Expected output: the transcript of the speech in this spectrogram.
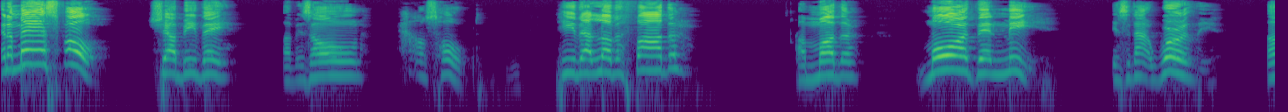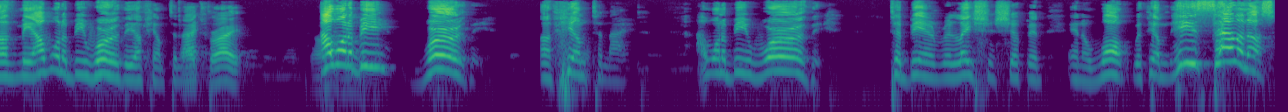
And a man's foe shall be they of his own household. He that loveth father or mother more than me is not worthy of me. I want to be worthy of him tonight. That's right. I want to be worthy of him tonight. I want to be worthy to be in relationship and, and a walk with him. He's telling us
